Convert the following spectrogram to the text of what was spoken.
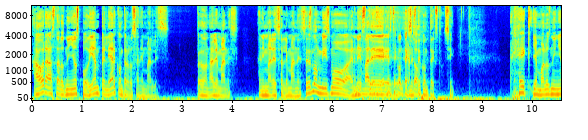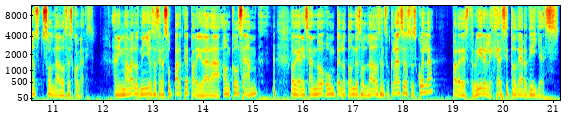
Ahora hasta los niños podían pelear contra los animales. Perdón, alemanes. Animales alemanes. Es lo mismo en, Animales este, en este contexto. En este contexto, sí. Heck llamó a los niños soldados escolares. Animaba a los niños a hacer su parte para ayudar a Uncle Sam, organizando un pelotón de soldados en su clase o su escuela para destruir el ejército de ardillas.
